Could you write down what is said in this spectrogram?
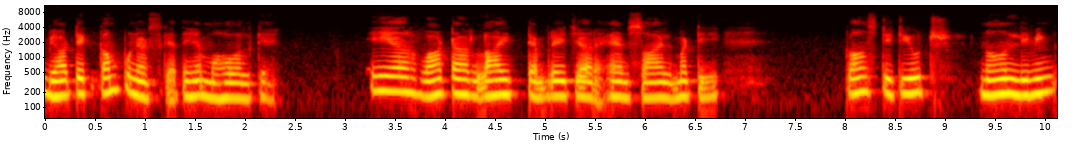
बियाटिक कंपोनेंट्स कहते हैं माहौल के। Air water light temperature and soil मट्टी constitute non-living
